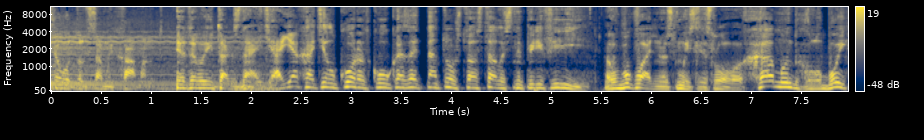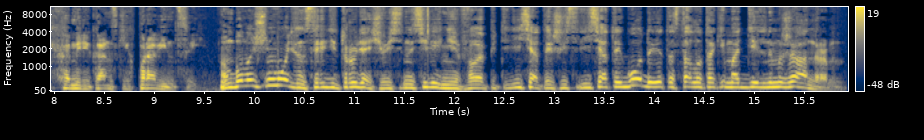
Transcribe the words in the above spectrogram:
Все вот тот самый Хаммонд. Это вы и так знаете. А я хотел коротко указать на то, что осталось на периферии. В буквальном смысле слова. Хаммонд глубоких американских провинций. Он был очень моден среди трудящегося населения в 50-е и 60-е годы, и это стало таким отдельным жанром.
